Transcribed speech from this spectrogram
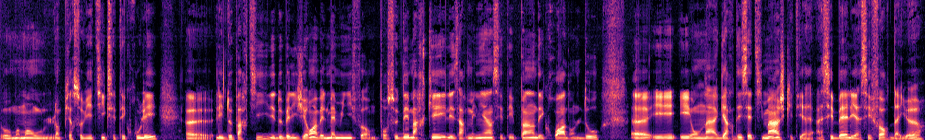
au moment où l'Empire soviétique s'est écroulé, les deux parties, les deux belligérants avaient le même uniforme. Pour se démarquer, les Arméniens s'étaient peints des croix dans le dos, et, et, on a gardé cette image qui était assez belle et assez forte d'ailleurs,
